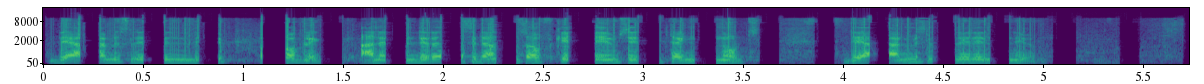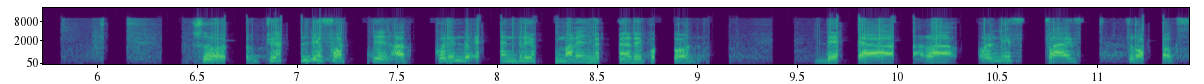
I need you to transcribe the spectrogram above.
they are misleading the public, and the residents of KMC take notes. They are misleading you. So 2014, according to the interim management report, there are only five trucks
